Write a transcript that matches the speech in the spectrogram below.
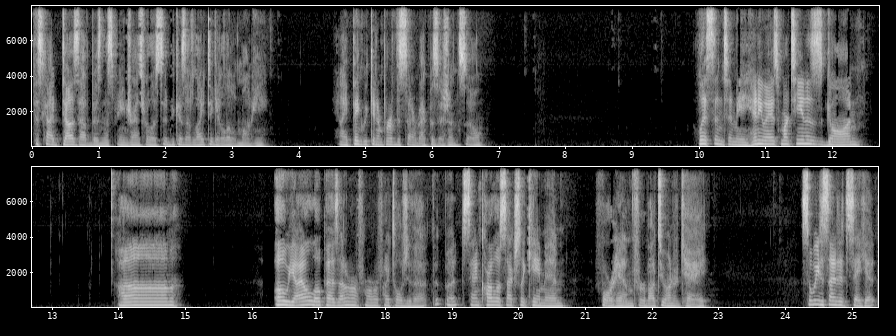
this guy does have business being transfer listed because I'd like to get a little money. And I think we can improve the center back position, so listen to me. Anyways, Martinez is gone. Um Oh, Yael Lopez. I don't remember if I told you that, but San Carlos actually came in for him for about 200K. So we decided to take it.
